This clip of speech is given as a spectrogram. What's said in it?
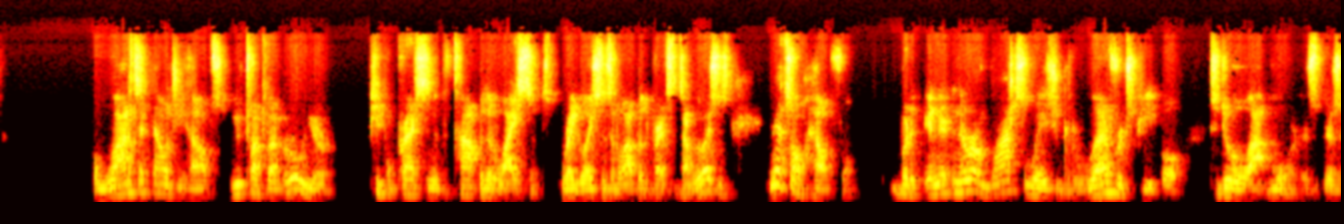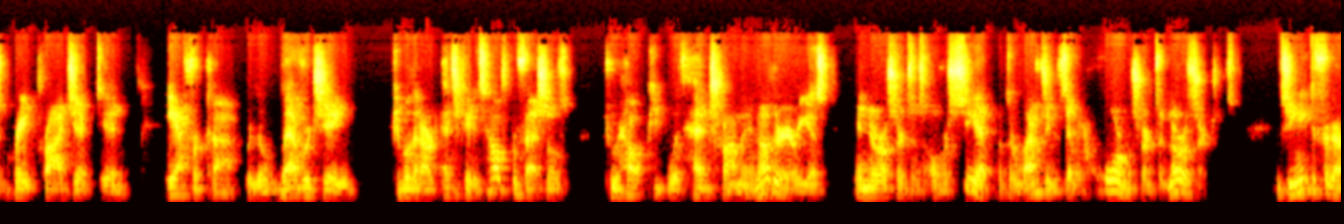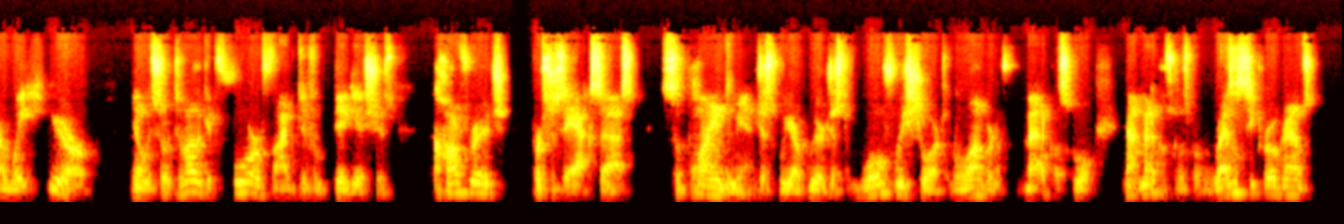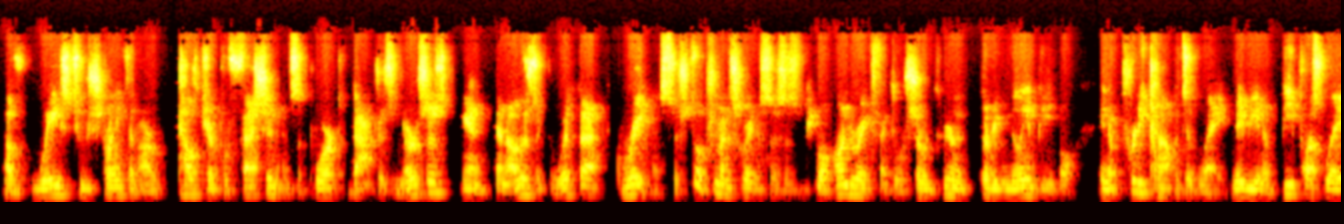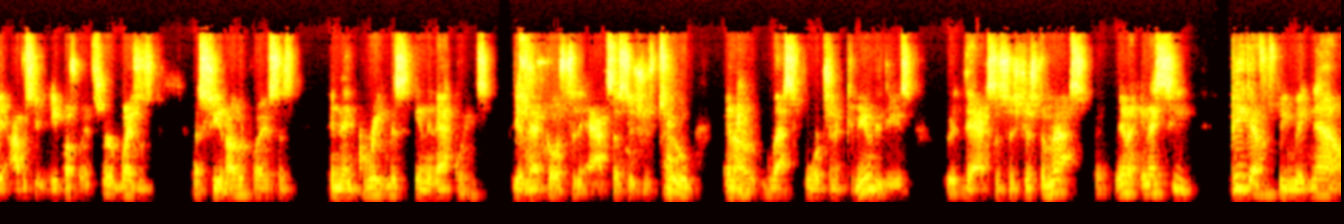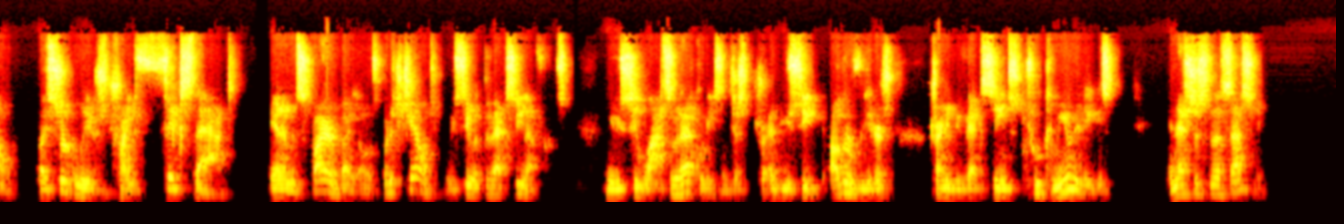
A lot of technology helps. You talked about earlier people practicing at the top of their license, regulations that allow people to practice at the top of their license. And that's all helpful. But and there, and there are lots of ways you could leverage people to do a lot more. There's, there's a great project in Africa where they're leveraging people that aren't educated as health professionals to help people with head trauma in other areas. And neurosurgeons oversee it, but they're leveraging because they have horrible shortage of neurosurgeons. And so you need to figure out a way here. You know, so to now look at four or five different big issues: coverage versus access, supply and demand. Just we are we are just woefully short in the long run medical school, not medical schools, but residency programs of ways to strengthen our healthcare profession and support doctors and nurses and, and others that go with that. Greatness. There's still tremendous greatness in this. People underrate the fact that we're serving 330 million people in a pretty competent way, maybe in a B plus way, obviously an A plus way in certain places, a C in other places, and then greatness in inequities. And that goes to the access issues too. In our less fortunate communities, the access is just a mess. And I, and I see big efforts being made now by certain leaders trying to fix that and I'm inspired by those, but it's challenging. We see it with the vaccine efforts. You see lots of inequities, and just you see other leaders trying to be vaccines to communities, and that's just a necessity.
